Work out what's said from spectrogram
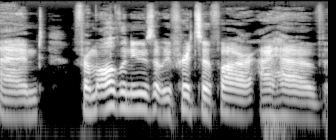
And from all the news that we've heard so far, I have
